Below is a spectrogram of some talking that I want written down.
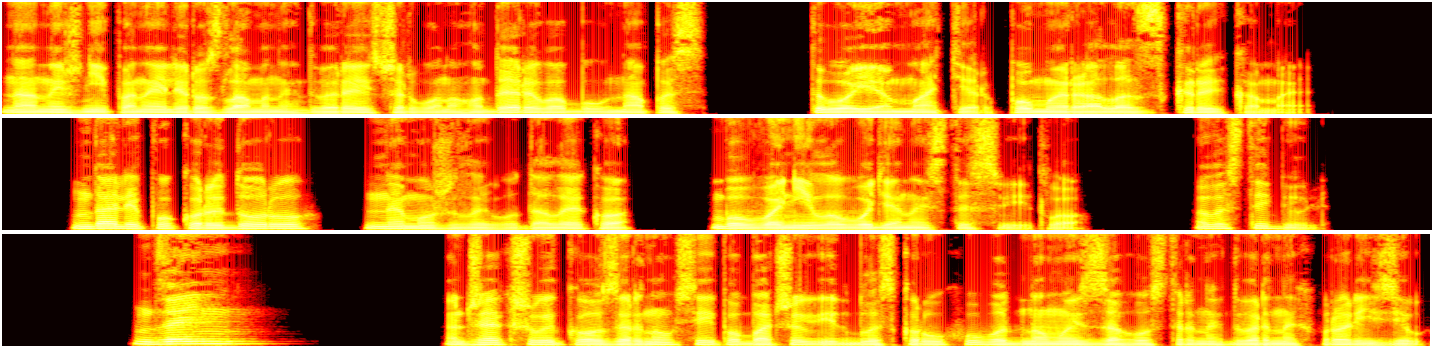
На нижній панелі розламаних дверей з червоного дерева був напис Твоя матір помирала з криками. Далі по коридору неможливо далеко, бо ваніло водянисте світло. Вестибюль. Дзень. Джек швидко озирнувся і побачив відблиск руху в одному із загострених дверних прорізів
